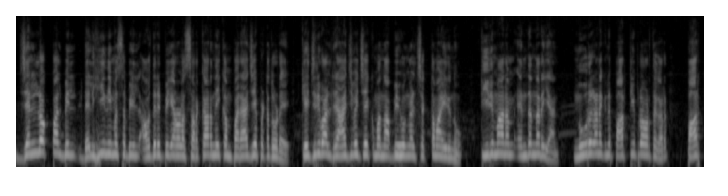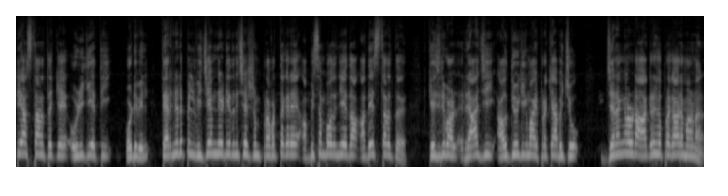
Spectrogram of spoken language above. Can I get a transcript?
ജൻ ലോക്പാൽ ബിൽ ഡൽഹി നിയമസഭയിൽ അവതരിപ്പിക്കാനുള്ള സർക്കാർ നീക്കം പരാജയപ്പെട്ടതോടെ കെജ്രിവാൾ രാജിവെച്ചേക്കുമെന്ന അഭ്യൂഹങ്ങൾ ശക്തമായിരുന്നു. തീരുമാനം എന്തെന്നറിയാൻ നൂറുകണക്കിന് പാർട്ടി പ്രവർത്തകർ പാർട്ടി ആസ്ഥാനത്തേക്ക് ഒഴുകിയെത്തി. ഒടുവിൽ തെരഞ്ഞെടുപ്പിൽ വിജയം നേടിയതിനു ശേഷം പ്രവർത്തകരെ അഭിസംബോധന ചെയ്ത അതേ സ്ഥലത്ത് കെജ്രിവാൾ രാജി ഔദ്യോഗികമായി പ്രഖ്യാപിച്ചു. ജനങ്ങളുടെ ആഗ്രഹപ്രകാരമാണ്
